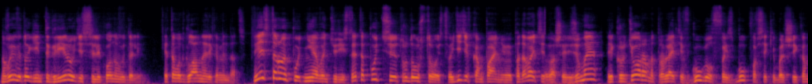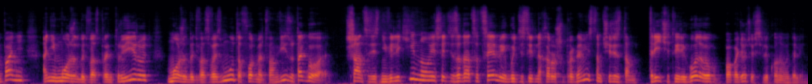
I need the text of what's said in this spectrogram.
но вы в итоге интегрируетесь в силиконовую долину. Это вот главная рекомендация. есть второй путь не авантюриста, это путь трудоустройства. Идите в компанию, подавайте ваше резюме рекрутерам, отправляйте в Google, в Facebook, во всякие большие компании. Они, может быть, вас проинтервьюируют, может быть, вас возьмут, оформят вам визу. Так бывает. Шансы здесь невелики, но если задаться целью и быть действительно хорошим программистом, через там, 3-4 года вы попадете в Силиконовую долину.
